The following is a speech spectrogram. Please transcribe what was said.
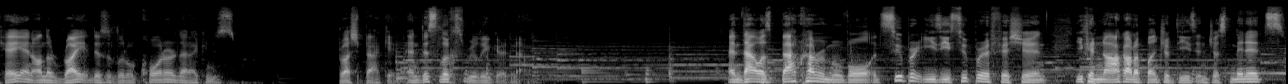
Okay, and on the right, there's a little corner that I can just brush back in. And this looks really good now. And that was background removal. It's super easy, super efficient. You can knock out a bunch of these in just minutes.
